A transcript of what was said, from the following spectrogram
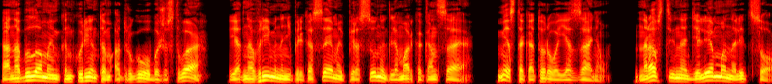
Она была моим конкурентом от другого божества и одновременно неприкасаемой персоной для Марка Консая место которого я занял. Нравственная дилемма на лицо.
